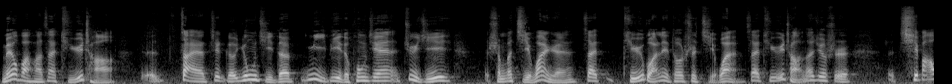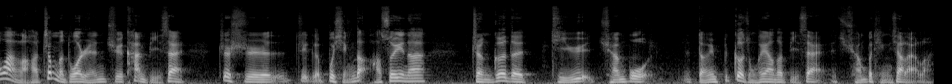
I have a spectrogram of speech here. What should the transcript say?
没有办法在体育场，呃，在这个拥挤的密闭的空间聚集。什么几万人在体育馆里头是几万，在体育场那就是七八万了哈，这么多人去看比赛，这是这个不行的啊。所以呢，整个的体育全部等于各种各样的比赛全部停下来了。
